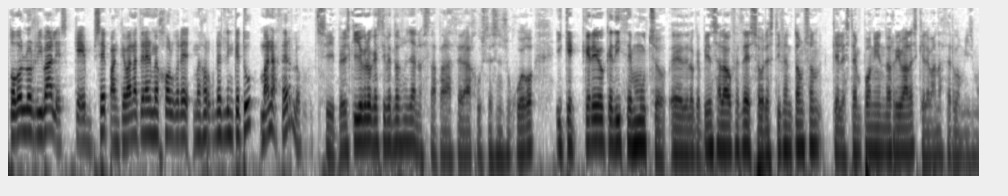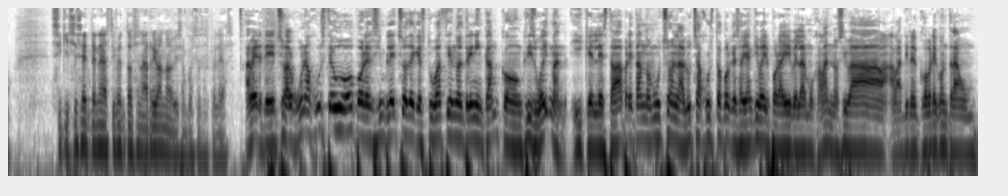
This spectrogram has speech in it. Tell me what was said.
todos los rivales que sepan que van a tener mejor, mejor wrestling que tú, van a hacerlo. Sí, pero es que yo creo que Stephen Thompson ya no está para hacer ajustes en su juego y que creo que dice mucho eh, de lo que piensa la UFC sobre Stephen Thompson que le estén poniendo rivales que le van a hacer lo mismo. Si quisiesen tener a Stephen Thompson arriba no le hubiesen puesto esas peleas. A ver, de hecho, algún ajuste hubo por el simple hecho de que estuvo haciendo el training camp con Chris Weidman y que le estaba apretando mucho en la lucha justo porque sabían que iba a ir por ahí Belal Muhammad, no se iba a batir el cobre contra un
